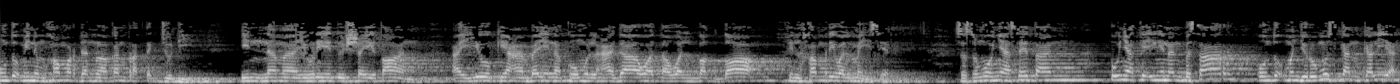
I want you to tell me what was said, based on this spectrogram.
untuk minum khamr dan melakukan praktek judi. Innama yuridu syaitan ayyuki'a bainakumul adawata wal baghdha fil khamri wal maisir. Sesungguhnya setan punya keinginan besar untuk menjerumuskan kalian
